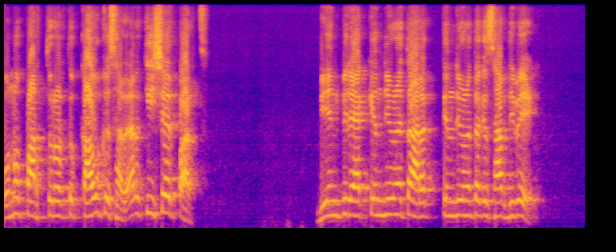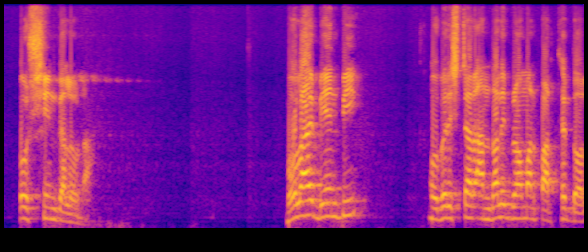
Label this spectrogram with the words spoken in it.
কোন পার্থরার্থ কাউকে ছাড়ে, আর কিসের পার্থ? বিএনপির এক কেন্দ্রীয় নেতা আর এক কেন্দ্রীয় নেতাকে ছাড় দিবে? কশিন গেল না ভোলায় বিএনপি ও ব্যারিস্টার আন্দালিব রহমান পার্থের দল,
